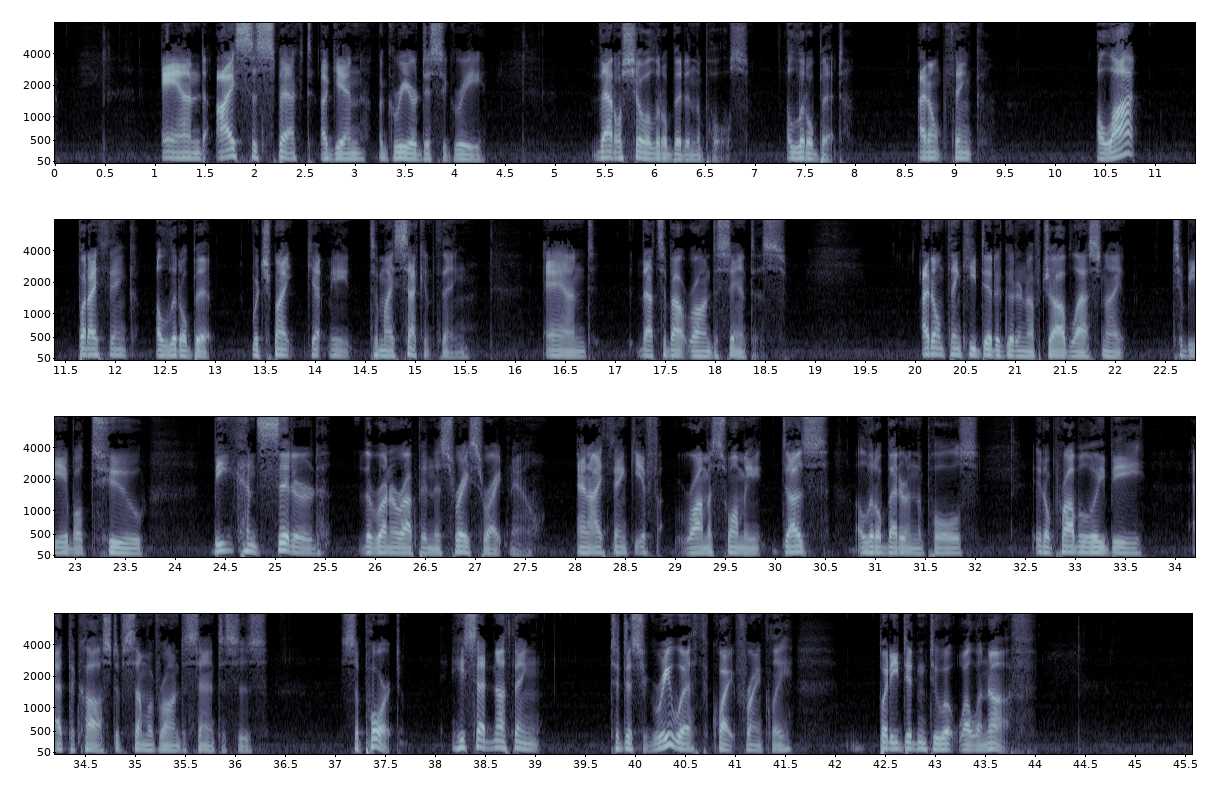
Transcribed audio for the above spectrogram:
And I suspect, again, agree or disagree, that'll show a little bit in the polls. A little bit. I don't think a lot, but I think a little bit, which might get me to my second thing, and that's about Ron DeSantis. I don't think he did a good enough job last night to be able to be considered the runner up in this race right now. And I think if Ramaswamy does a little better in the polls, it'll probably be at the cost of some of Ron DeSantis's support. He said nothing to disagree with, quite frankly, but he didn't do it well enough.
